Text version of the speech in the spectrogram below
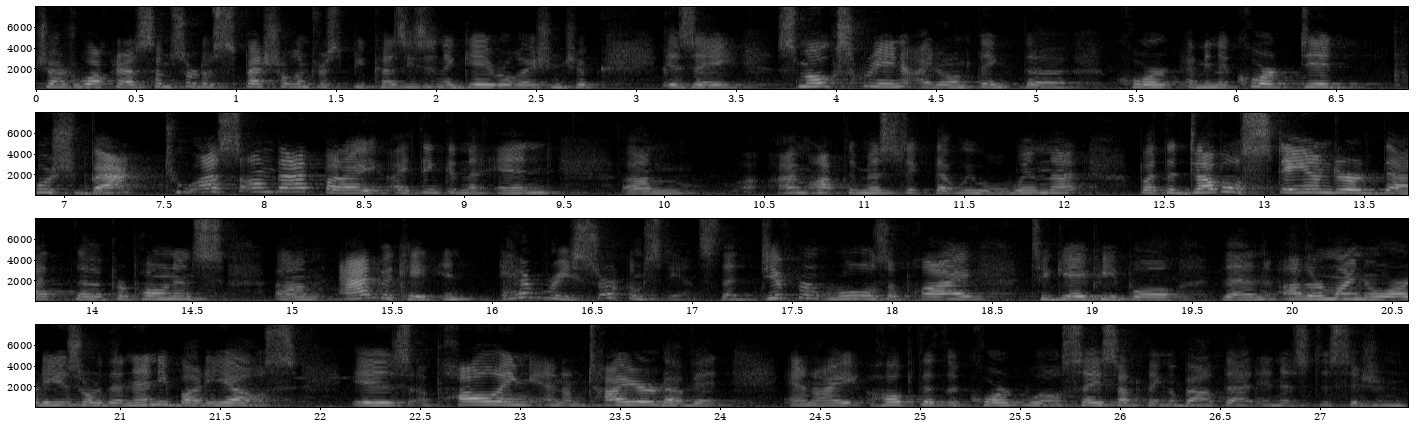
Judge Walker has some sort of special interest because he's in a gay relationship is a smokescreen. I don't think the court. I mean, the court did push back to us on that, but I, I think in the end. Um, I'm optimistic that we will win that. But the double standard that the proponents um, advocate in every circumstance, that different rules apply to gay people than other minorities or than anybody else, is appalling, and I'm tired of it. And I hope that the court will say something about that in its decision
